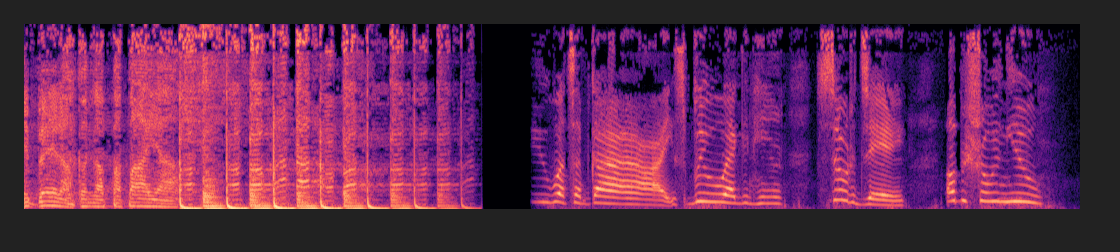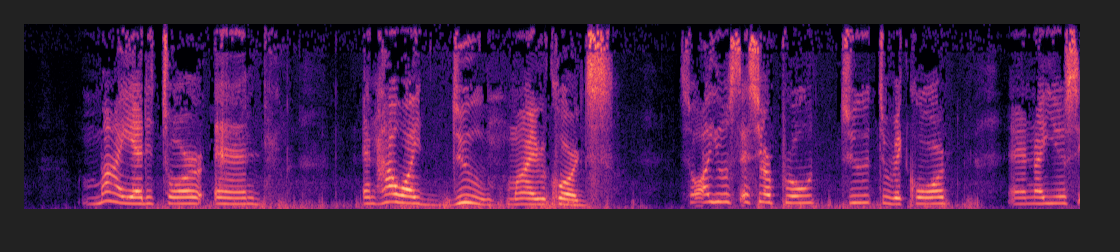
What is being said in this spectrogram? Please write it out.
libera con la papaya. Hey, what's up guys? Blu Wagon here. So today, I'll be showing you my editor and and how I do my records. So I use SCR Pro 2 to record and I use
